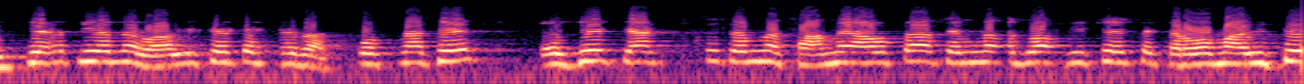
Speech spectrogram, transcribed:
વિદ્યાર્થી અને વાલી છે તે રાજકોટના છે. જે ક્યાંક તેમના સામે આવતા તેમના દ્વારા વિશે કરવામાં આવી છે.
